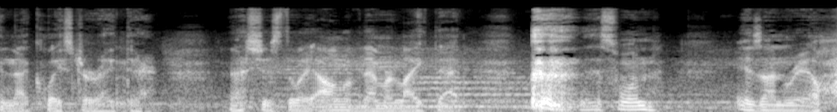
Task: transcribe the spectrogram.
in that cloister right there. That's just the way all of them are like that. this one is unreal.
